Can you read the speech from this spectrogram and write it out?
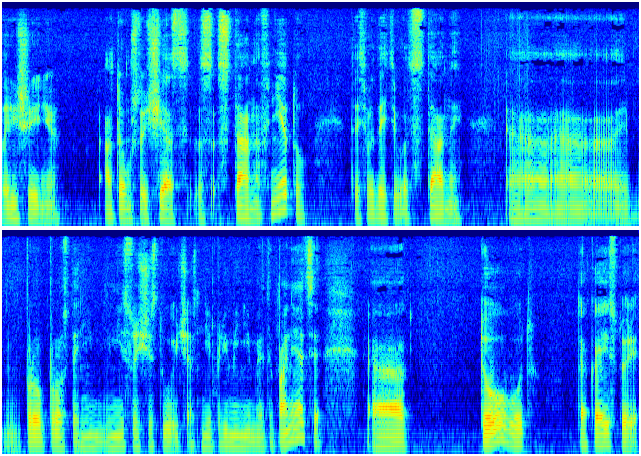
решению о том, что сейчас станов нету, то есть вот эти вот станы про, просто не, не существуют сейчас, неприменимо это понятие, э, то вот такая история.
